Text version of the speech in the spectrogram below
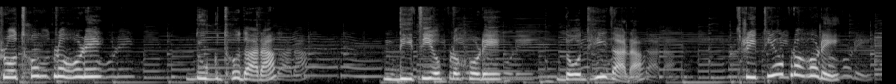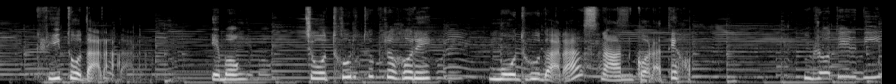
প্রথম প্রহরে দুগ্ধ দ্বারা, দ্বিতীয় প্রহরে দধি দ্বারা, তৃতীয় প্রহরে ঘৃত দ্বারা এবং চতুর্থ প্রহরে মধু দ্বারা স্নান করাতে হয়। ব্রতের দিন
